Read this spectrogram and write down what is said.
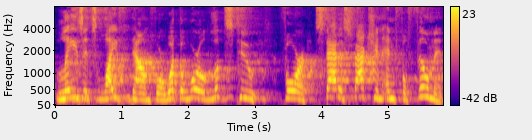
lays its life down for, what the world looks to for satisfaction and fulfillment.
